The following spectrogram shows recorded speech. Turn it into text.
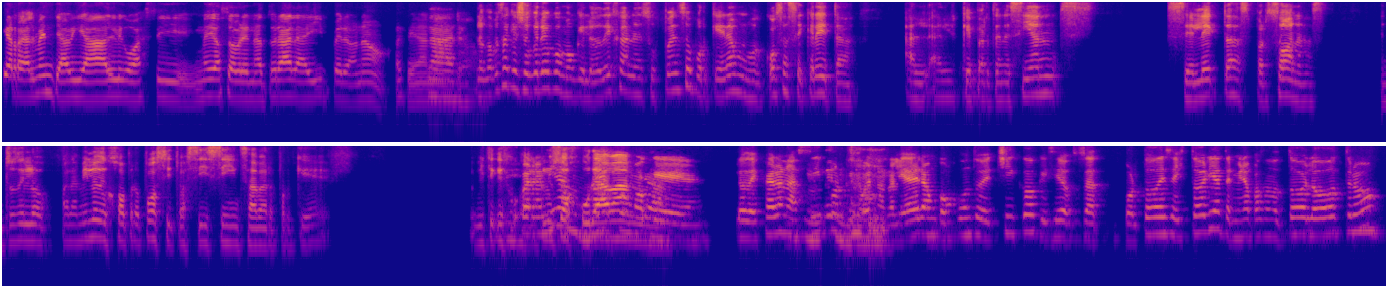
que realmente había algo así, medio sobrenatural ahí, pero no, al final no. Lo Claro, que pasa es que yo creo como que lo dejan en suspenso porque era una cosa secreta al, al que pertenecían selectas personas. Entonces lo, para mí lo dejó a propósito así sin saber, porque viste que ju- sí. Para mí incluso era más juraban, Era que lo dejaron así porque, bueno, en realidad era un conjunto de chicos que hicieron, o sea, por toda esa historia terminó pasando todo lo otro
